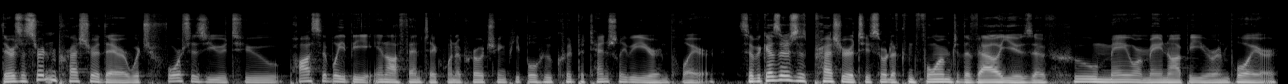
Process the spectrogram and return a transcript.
There's a certain pressure there which forces you to possibly be inauthentic when approaching people who could potentially be your employer. So, because there's this pressure to sort of conform to the values of who may or may not be your employer,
